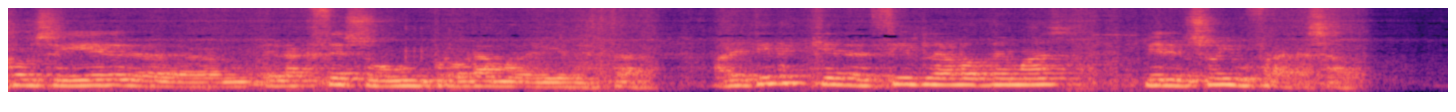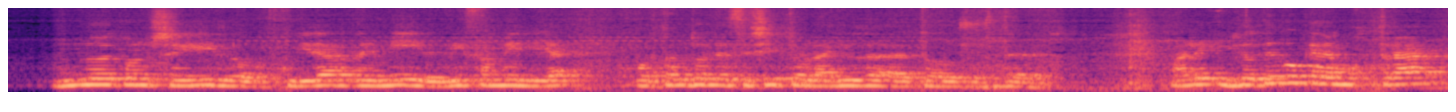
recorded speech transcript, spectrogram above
conseguir eh, el acceso a un programa de bienestar. ¿Vale? Tienes que decirle a los demás, miren, soy un fracasado. No he conseguido cuidar de mí de mi familia, por tanto necesito la ayuda de todos ustedes. ¿Vale? Y lo tengo que demostrar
